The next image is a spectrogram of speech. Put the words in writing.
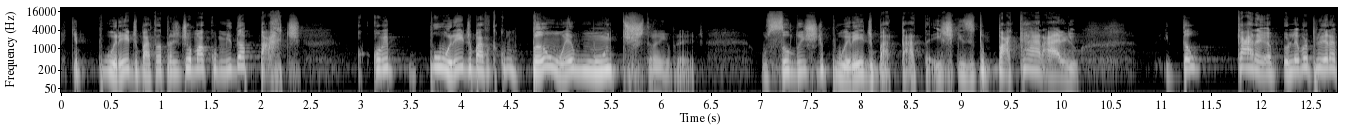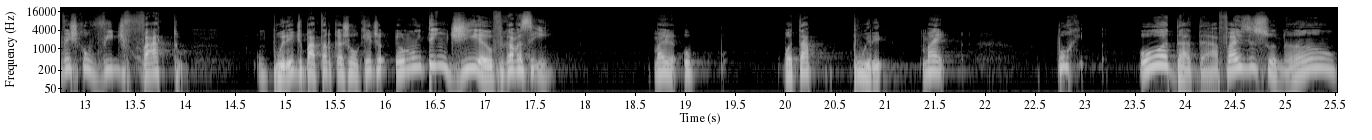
Porque purê de batata pra gente é uma comida à parte. Comer purê de batata com pão é muito estranho pra gente. Um sanduíche de purê de batata é esquisito pra caralho. Então, cara, eu lembro a primeira vez que eu vi de fato um purê de batata com cachorro quente, eu não entendia. Eu ficava assim. Mas o, botar purê. Mas. Por quê? Ô, Dada, faz isso não.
